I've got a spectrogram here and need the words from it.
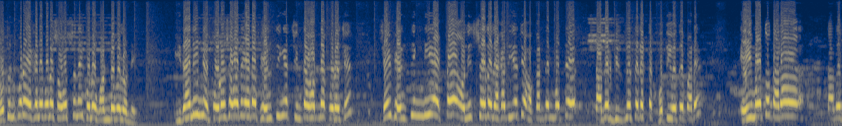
নতুন করে এখানে কোনো সমস্যা নেই, কোনো গন্ডগোলও নেই। ইদানিং পৌরসভা থেকে একটা ফেন্সিং এর চিন্তা ভাবনা করেছে। সেই ফেন্সিং নিয়ে একটা অনিশ্চয়তা দেখা দিয়েছে। হকারদের মধ্যে তাদের বিজনেসের একটা ক্ষতি হতে পারে। এই মতো তারা তাদের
